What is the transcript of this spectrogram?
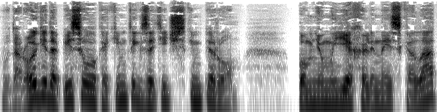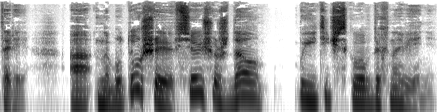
в дороге дописывал каким-то экзотическим пером. Помню, мы ехали на эскалаторе, А на Бутуше все еще ждал поэтического вдохновения.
